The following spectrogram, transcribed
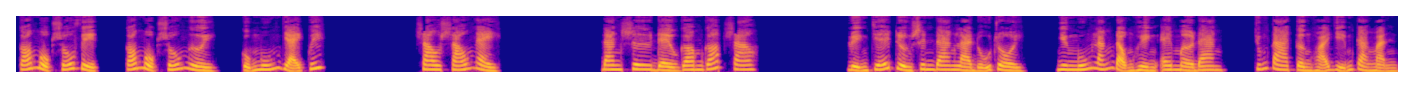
Có một số việc, có một số người, cũng muốn giải quyết. Sau 6 ngày, đan sư đều gom góp sao? Luyện chế trường sinh đan là đủ rồi, nhưng muốn lắng động huyền M đan, chúng ta cần hỏa diễm càng mạnh,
